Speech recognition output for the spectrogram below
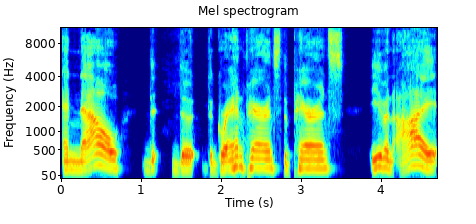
and now the, the, the grandparents, the parents, even I,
